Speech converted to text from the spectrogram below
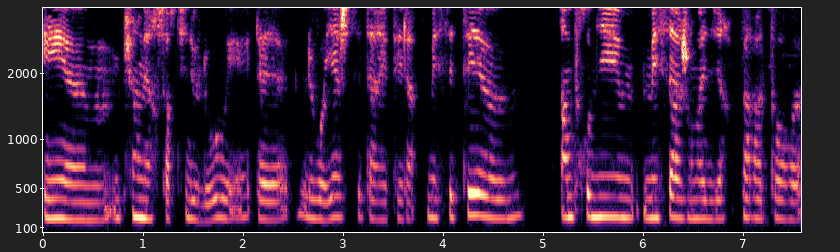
Et euh, puis on est ressorti de l'eau et le voyage s'est arrêté là. Mais c'était euh, un premier message, on va dire, par rapport euh,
